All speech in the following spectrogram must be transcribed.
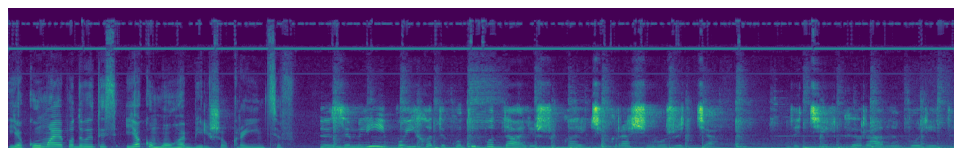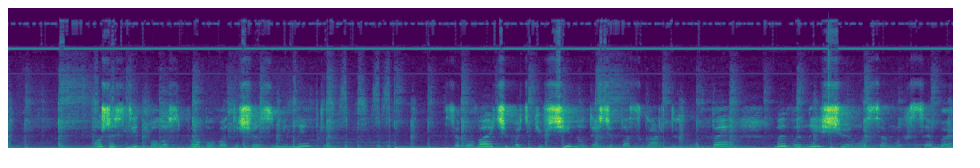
яку має подивитись якомога більше українців. землі і поїхати куди подалі, шукаючи кращого життя. Та тільки рана болітиме. Може, слід було спробувати щось змінити? Забуваючи батьківщину десь у пласкартих купе, ми винищуємо самих себе.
